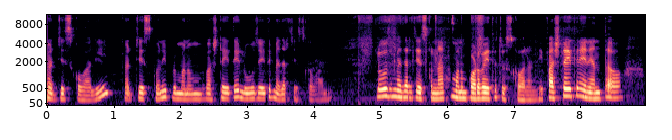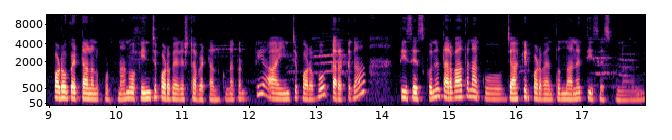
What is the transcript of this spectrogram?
కట్ చేసుకోవాలి. కట్ చేసుకొని ఇప్పుడు మనం ఫస్ట్ అయితే లూజ్ అయితే మెదర్ చేసుకోవాలి. లూజ్ మెదర్ చేసుకున్నాక మనం పొడవ అయితే చూసుకోవాలండి. ఫస్ట్ అయితే నేను ఎంత పొడవు పెట్టాలనుకుంటున్నాను? ఒక ఇంచు పొడవు ఎక్స్ట్రా పెట్టాలనుకున్నా కాబట్టి ఆ ఇంచు పొడవు కరెక్ట్గా తీసేసుకొని తర్వాత నాకు జాకెట్ పొడవు ఎంత ఉందో అనేది తీసేసుకున్నానండి.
